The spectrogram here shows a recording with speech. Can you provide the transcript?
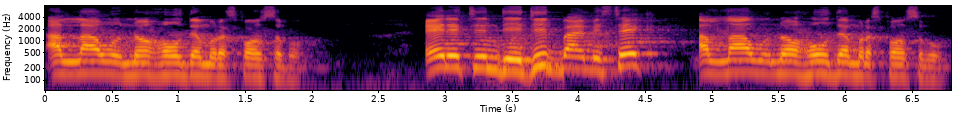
Allah will not hold them responsible. Anything they did by mistake, Allah will not hold them responsible.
